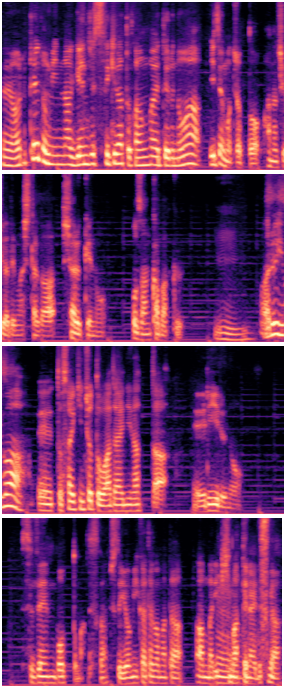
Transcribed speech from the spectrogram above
えーある程度みんな現実的だと考えているのは、以前もちょっと話が出ましたが、シャルケのオザンカバク、うん。あるいは、えっと、最近ちょっと話題になった、えーリールのスベン・ボットマンですか？ちょっと読み方がまたあんまり決まってないですが、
